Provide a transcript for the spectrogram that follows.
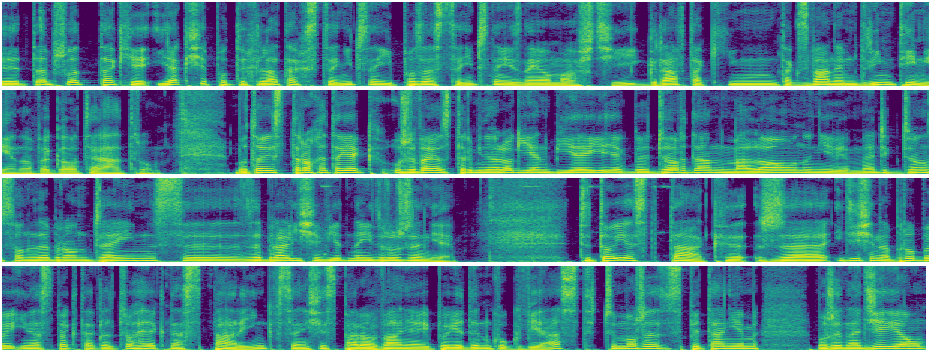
Y, Na przykład takie, jak się po tych latach scenicznej i pozascenicznej znajomości gra w takim tak zwanym Dream Teamie nowego teatru? Bo to jest trochę tak jak, używając terminologii NBA, jakby Jordan, Malone, nie wiem, Magic Johnson, LeBron James y, zebrali się w jednej drużynie. Czy to jest tak, że idzie się na próby i na spektakl trochę jak na sparring, w sensie sparowania i pojedynku gwiazd? Czy może z pytaniem, może nadzieją,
